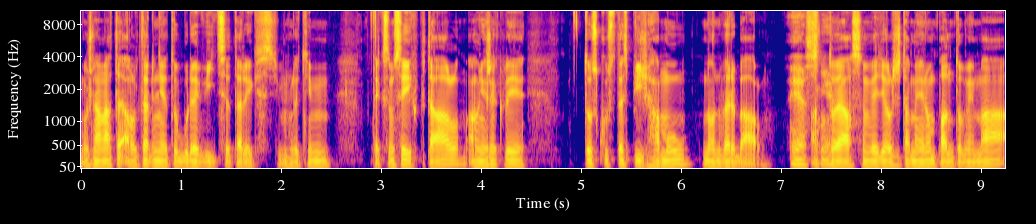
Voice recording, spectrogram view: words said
možná na té alterně to bude více tady s tímhletím. Tak jsem se jich ptal a oni řekli, to zkuste spíš hamu, nonverbál. Jasně. A to já jsem věděl, že tam je jenom pantomima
